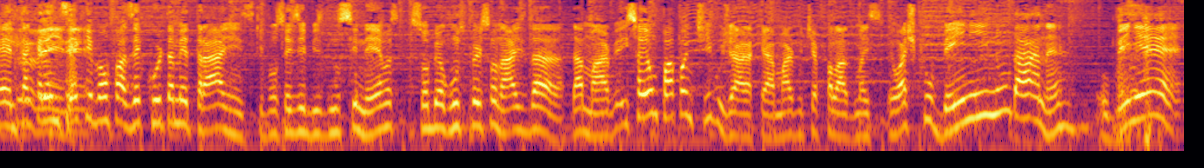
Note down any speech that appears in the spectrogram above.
É, ele tá Tudo querendo bem, dizer né? que vão fazer curta-metragens que vão ser exibidos nos cinemas sobre alguns personagens da, da Marvel. Isso aí é um papo antigo já, que a Marvel tinha falado, mas eu acho que o Bane não dá, né? O Bane é.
